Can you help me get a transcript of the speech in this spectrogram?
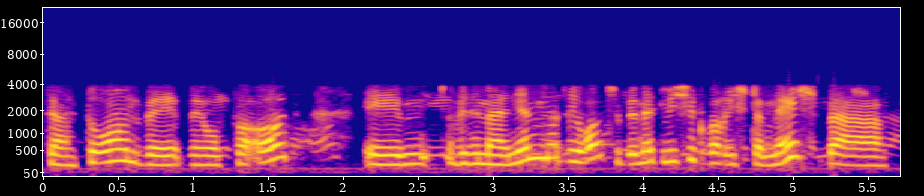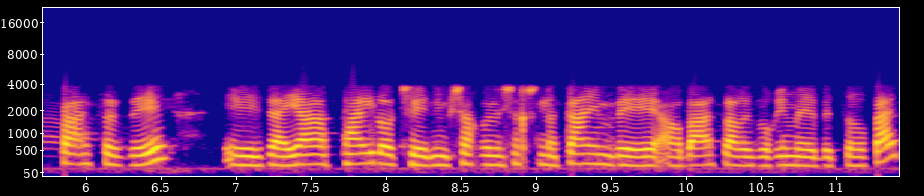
תיאטרון והופעות. וזה מעניין מאוד לראות שבאמת מי שכבר השתמש בפס הזה, זה היה פיילוט שנמשך במשך שנתיים ב-14 אזורים בצרפת.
